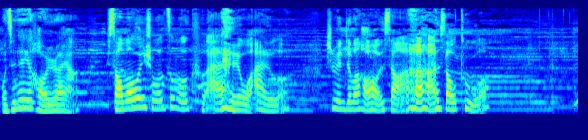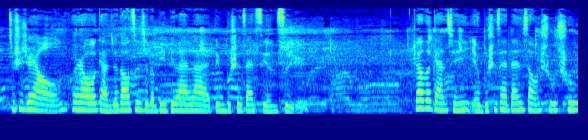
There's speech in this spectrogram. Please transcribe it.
我今天也好热呀，小猫为什么这么可爱？我爱了，视频真的好好笑啊，哈哈，笑吐了。就是这样，会让我感觉到自己的逼逼赖赖，并不是在自言自语。这样的感情也不是在单向输出，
